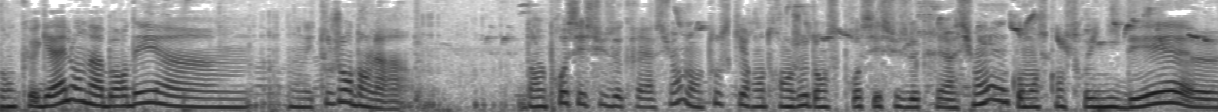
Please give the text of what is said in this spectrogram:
Donc Gaëlle, on a abordé, on est toujours dans le processus de création, dans tout ce qui rentre en jeu dans ce processus de création, comment se construit une idée, euh,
